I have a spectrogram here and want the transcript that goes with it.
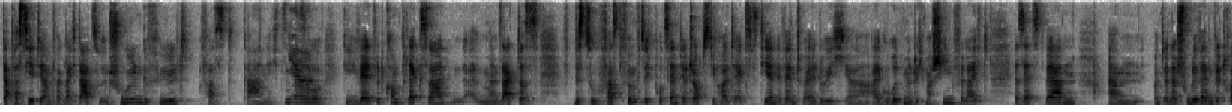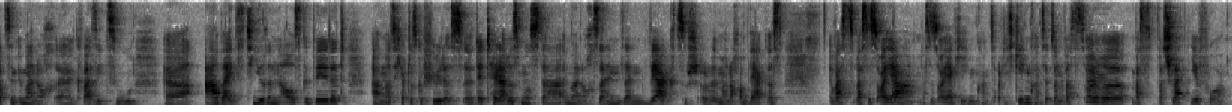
Da passiert ja im Vergleich dazu in Schulen gefühlt fast gar nichts. Yeah. Also die Welt wird komplexer. Man sagt, dass bis zu fast 50 Prozent der Jobs, die heute existieren, eventuell durch äh, Algorithmen, durch Maschinen vielleicht ersetzt werden. Ähm, und in der Schule werden wir trotzdem immer noch äh, quasi zu äh, Arbeitstieren ausgebildet. Ähm, also ich habe das Gefühl, dass äh, der Taylorismus da immer noch sein, sein Werk zu, oder immer noch am Werk ist. Was, was ist euer, was ist euer Gegenkonzept, oder nicht Gegenkonzept, sondern was ist mhm. eure, mhm. was, was schlagt ihr vor?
